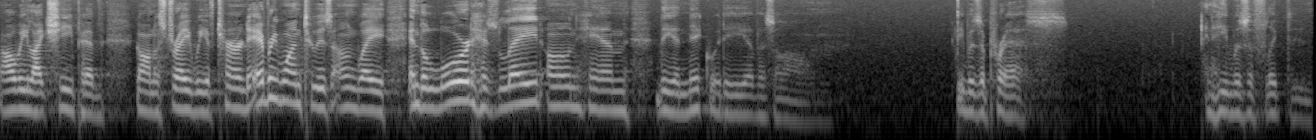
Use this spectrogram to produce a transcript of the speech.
All we like sheep have gone astray. We have turned everyone to his own way, and the Lord has laid on him the iniquity of us all. He was oppressed, and he was afflicted.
